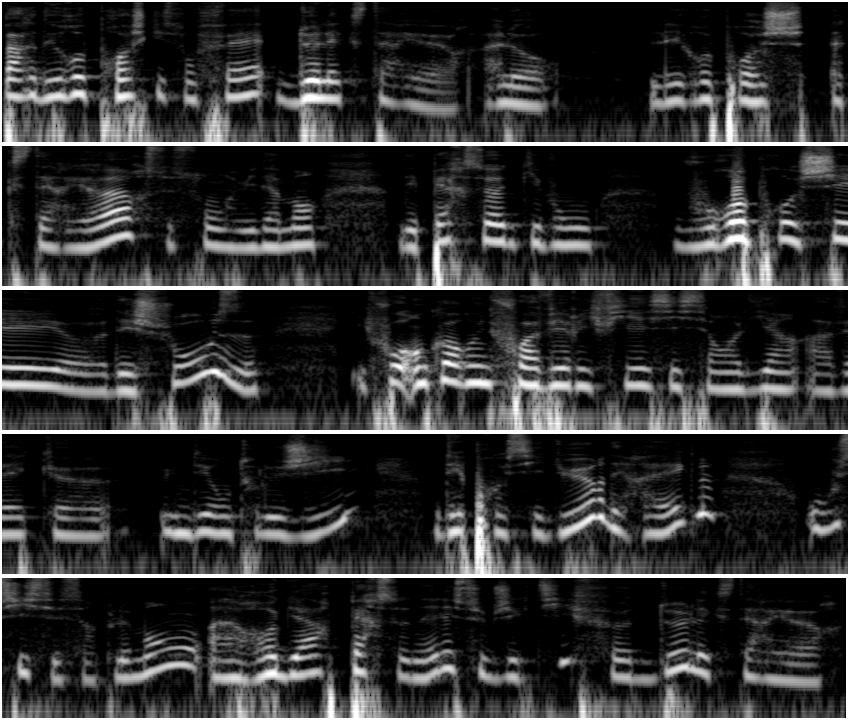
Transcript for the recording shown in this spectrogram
par des reproches qui sont faits de l'extérieur. Alors, les reproches extérieurs, ce sont évidemment des personnes qui vont vous reprocher euh, des choses. Il faut encore une fois vérifier si c'est en lien avec euh, une déontologie, des procédures, des règles, ou si c'est simplement un regard personnel et subjectif de l'extérieur.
